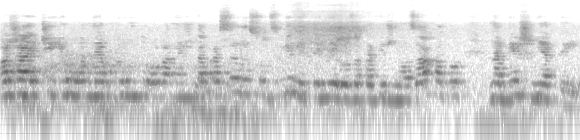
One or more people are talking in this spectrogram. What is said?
вважаючи його необґрунтованим, та просили суд змінити міру запобіжного заходу на більш м'який.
